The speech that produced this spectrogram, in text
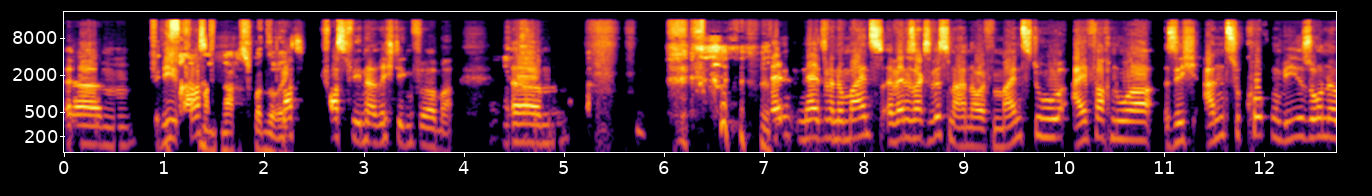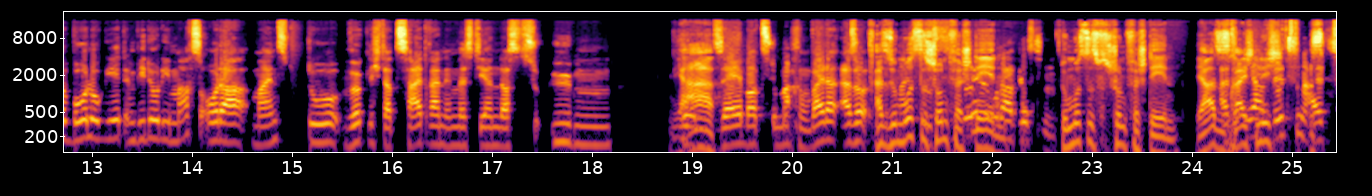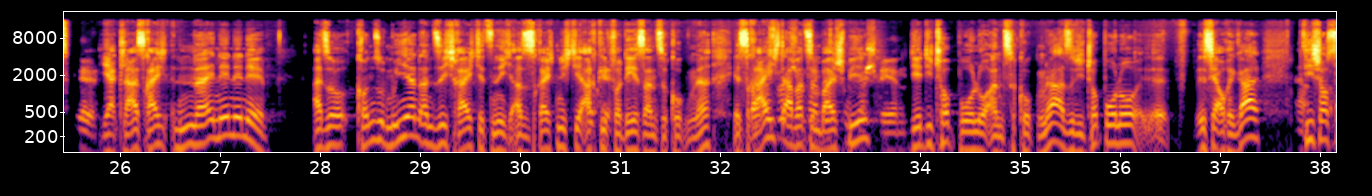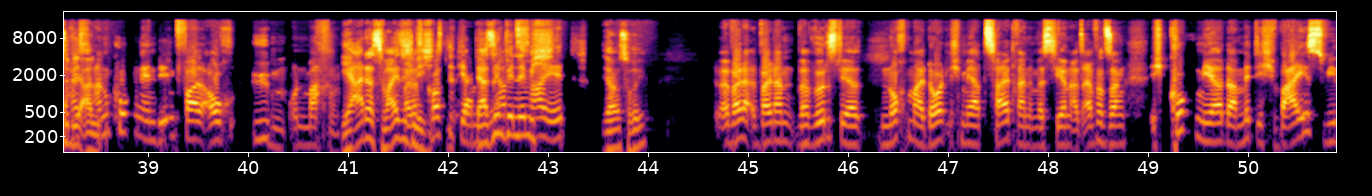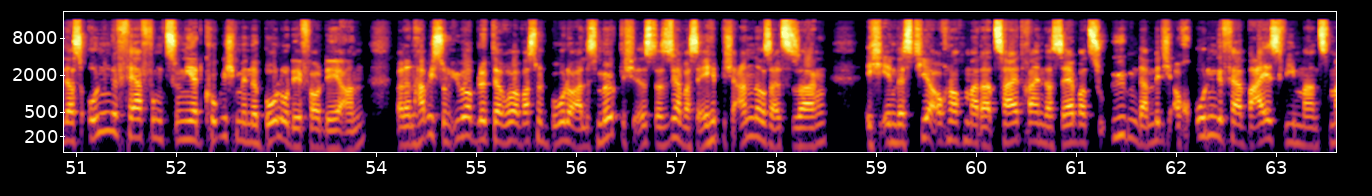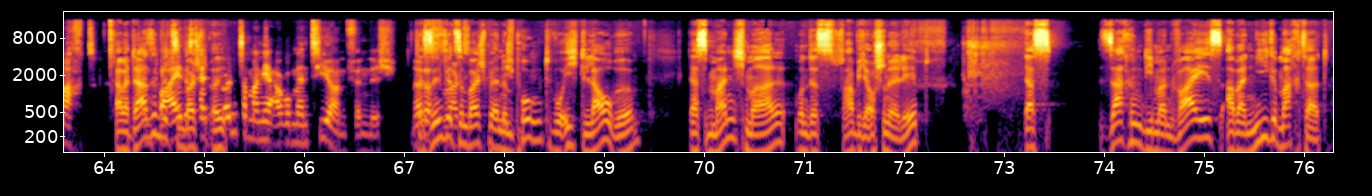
ähm, wie fast, fast, fast, wie in einer richtigen Firma. Ähm, wenn, Nels, wenn du meinst, wenn du sagst Wissen anhäufen, meinst du einfach nur sich anzugucken, wie so eine Bolo geht im Video, die machst, oder meinst du wirklich da Zeit rein investieren, das zu üben? Ja. selber zu machen, weil da, also also du musst es schon verstehen. Du musst es schon verstehen. Ja, also, also es reicht nicht. Wissen als Skill. Ja klar, es reicht. Nein, nee, nee, nee. Also konsumieren an sich reicht jetzt nicht. Also es reicht nicht, die acht okay. DVDs anzugucken. Ne? Es das reicht aber zum Beispiel, dir die Top-Bolo anzugucken. Ne? Also die Top-Bolo äh, ist ja auch egal. Ja. Die schaust das du dir an. Angucken in dem Fall auch üben und machen. Ja, das weiß Weil ich nicht. Ja da sind wir nämlich. Zeit. Ja, sorry weil, weil dann würdest du ja noch mal deutlich mehr Zeit rein investieren, als einfach zu sagen, ich gucke mir, damit ich weiß, wie das ungefähr funktioniert, gucke ich mir eine Bolo-DVD an, weil dann habe ich so einen Überblick darüber, was mit Bolo alles möglich ist. Das ist ja was erheblich anderes, als zu sagen, ich investiere auch noch mal da Zeit rein, das selber zu üben, damit ich auch ungefähr weiß, wie man es macht. Aber da Und sind wir zum Beispiel, könnte man ja argumentieren, finde ich. Ne, da sind wir zum Beispiel an einem Punkt, wo ich glaube, dass manchmal, und das habe ich auch schon erlebt, dass Sachen, die man weiß, aber nie gemacht hat,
